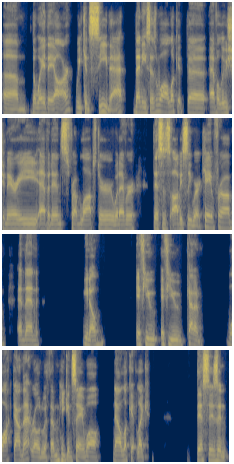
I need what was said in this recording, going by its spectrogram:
um, the way they are. We can see that. Then he says well look at the evolutionary evidence from lobster whatever this is obviously where it came from and then you know if you if you kind of walk down that road with him he can say well now look at like this isn't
